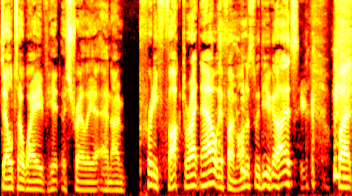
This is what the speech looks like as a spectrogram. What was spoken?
Delta wave hit Australia, and I'm pretty fucked right now, if I'm honest with you guys. But,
